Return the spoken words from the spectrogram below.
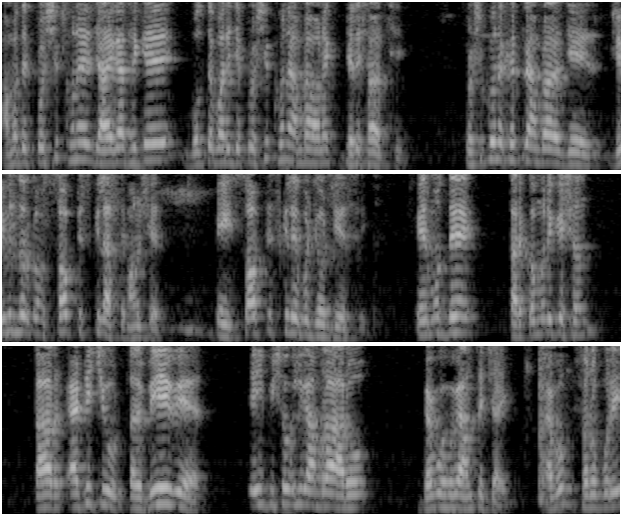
আমাদের প্রশিক্ষণের জায়গা থেকে বলতে পারি যে প্রশিক্ষণে আমরা অনেক ঢেলে সাজাচ্ছি। প্রশিক্ষণের ক্ষেত্রে আমরা যে বিভিন্ন রকম সফট স্কিল আছে মানুষের, এই সফট স্কিলের উপর জোর দিয়েছি। এর মধ্যে তার কমিউনিকেশন তার অ্যাটিটিউড তার বিহেভিয়ার এই বিষয়গুলিকে আমরা আরও ব্যাপকভাবে আনতে চাই এবং সর্বোপরি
